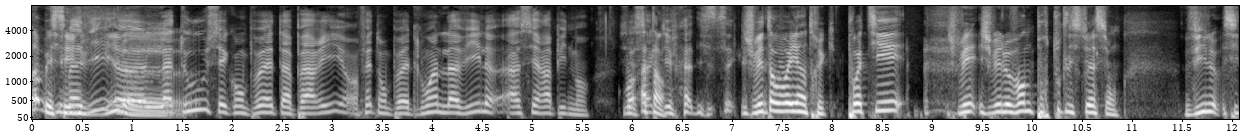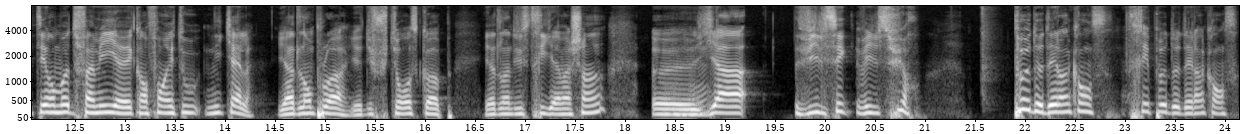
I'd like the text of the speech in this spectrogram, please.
Non, mais Tu c'est m'as dit, ville. euh, euh, l'atout, c'est qu'on peut être à Paris. En fait, on peut être loin de la ville assez rapidement. Bon, attends. Je vais t'envoyer un truc. Poitiers, je vais, je vais le vendre pour toutes les situations. Ville, si t'es en mode famille avec enfants et tout, nickel. Il y a de l'emploi, il y a du futuroscope, il y a de l'industrie, il y a machin. Euh, Il Mhm. y a ville, sûre. Peu de délinquance, très peu de délinquance.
